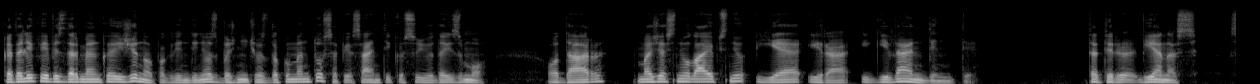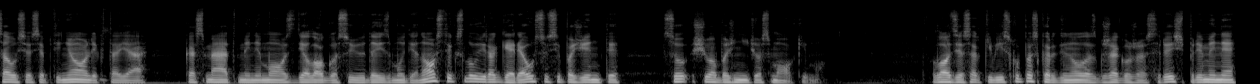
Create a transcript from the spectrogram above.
Katalikai vis dar menkai žino pagrindinius bažnyčios dokumentus apie santykius su judaizmu o dar mažesnių laipsnių jie yra įgyvendinti. Tad ir vienas sausio 17-ąją kasmet minimos dialogo su judaizmu dienos tikslų yra geriau susipažinti su šiuo bažnyčios mokymu. Lodzės arkivyskupas kardinolas Gžegožas Ryš priminė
